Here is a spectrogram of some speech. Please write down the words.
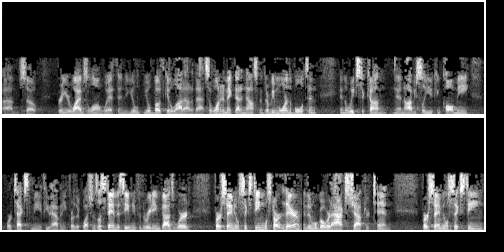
Um, so bring your wives along with, and you'll, you'll both get a lot out of that. So I wanted to make that announcement. There'll be more in the bulletin in the weeks to come, and obviously you can call me or text me if you have any further questions. Let's stand this evening for the reading of God's Word. 1 Samuel 16, we'll start there, and then we'll go over to Acts chapter 10. 1 Samuel 16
